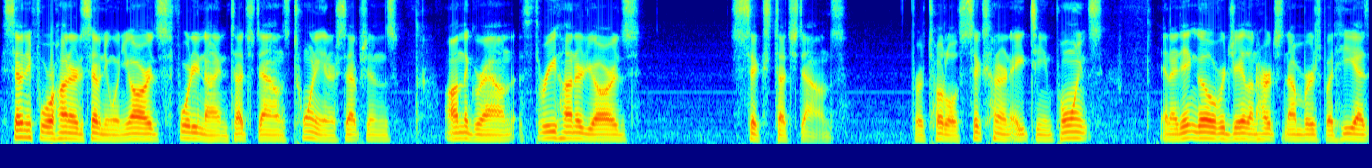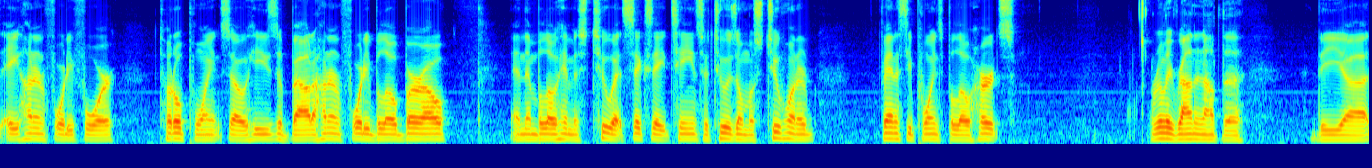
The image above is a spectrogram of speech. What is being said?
7,471 yards, 49 touchdowns, 20 interceptions on the ground, 300 yards, six touchdowns for a total of 618 points. And I didn't go over Jalen Hurts' numbers, but he has 844 total points. So he's about 140 below Burrow. And then below him is Tua at 618. So Tua is almost 200 fantasy points below Hurts. Really rounding out the the uh,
